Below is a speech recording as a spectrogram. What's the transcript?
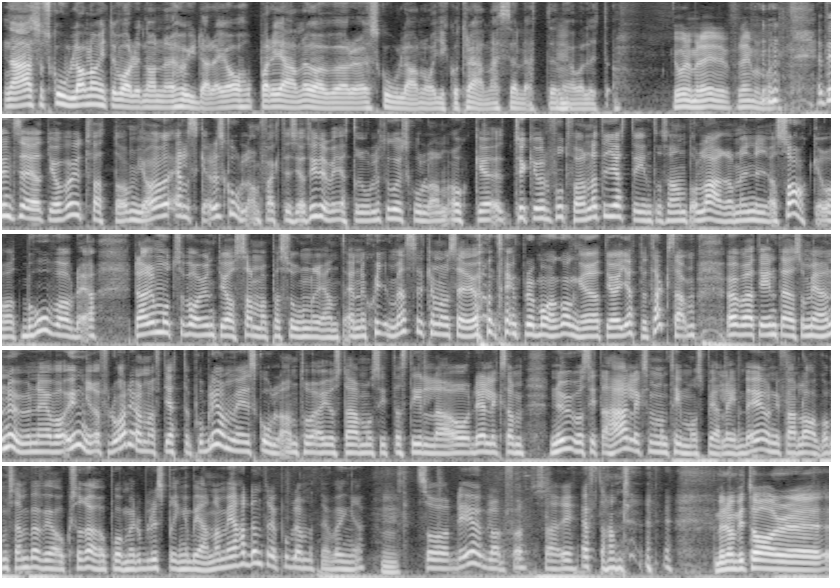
Nej, så skolan har inte varit någon höjdare. Jag hoppade gärna över skolan och gick och tränade istället när Mm. jag var liten. Hur var det med dig, för dig Malmö. Jag tänkte säga att jag var ju tvärtom. Jag älskade skolan faktiskt. Jag tyckte det var jätteroligt att gå i skolan och eh, tycker väl fortfarande att det är jätteintressant att lära mig nya saker och ha ett behov av det. Däremot så var ju inte jag samma person rent energimässigt kan man väl säga. Jag har tänkt på det många gånger att jag är jättetacksam över att jag inte är som jag är nu när jag var yngre för då hade jag haft jätteproblem i skolan tror jag just det här med att sitta stilla och det är liksom nu att sitta här liksom någon timme och spela in det är ungefär lagom. Sen behöver jag också röra på mig, då blir det spring i benen men jag hade inte det problemet när jag var yngre. Mm. Så det är jag glad för så här i efterhand. Men om vi tar eh,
